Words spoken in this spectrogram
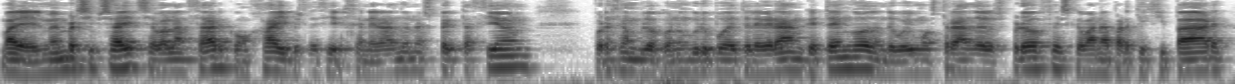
Vale, el membership site se va a lanzar con hype, es decir, generando una expectación, por ejemplo, con un grupo de Telegram que tengo, donde voy mostrando a los profes que van a participar,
